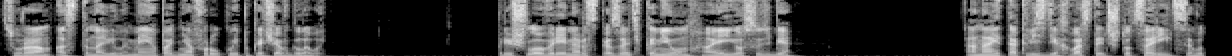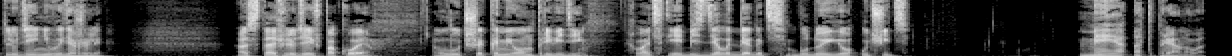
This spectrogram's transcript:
Цурам остановила Мею, подняв руку и покачав головой. «Пришло время рассказать Камиум о ее судьбе. Она и так везде хвастает, что царица, вот людей не выдержали. Оставь людей в покое. Лучше камеом приведи. Хватит ей без дела бегать, буду ее учить. Мея отпрянула.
